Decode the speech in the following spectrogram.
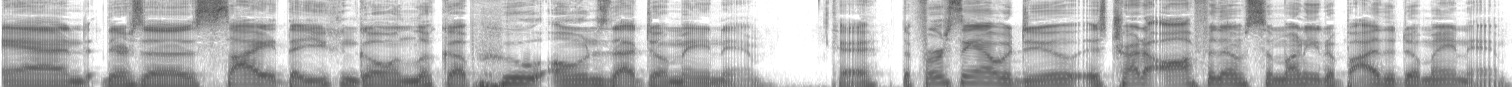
and there's a site that you can go and look up who owns that domain name. Okay. The first thing I would do is try to offer them some money to buy the domain name.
